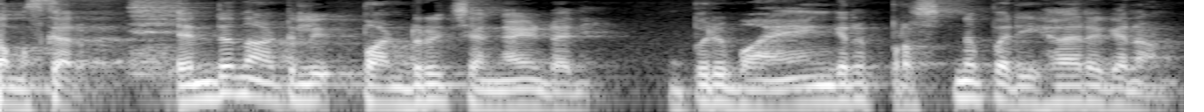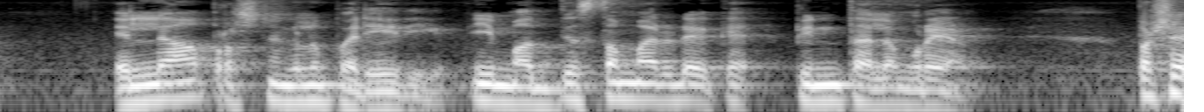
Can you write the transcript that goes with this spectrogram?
നമസ്കാരം. എന്റെ നാട്ടിൽ പണ്ടൊരു ചങ്ങായി ഉണ്ടായി ഒരു ഭയങ്കര പ്രശ്ന പരിഹാരകനാണ് എല്ലാ പ്രശ്നങ്ങളും പരിഹരിക്കും. ഈ മധ്യസ്ഥന്മാരുടെയൊക്കെ പിൻതലമുറയാണ്. പക്ഷേ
